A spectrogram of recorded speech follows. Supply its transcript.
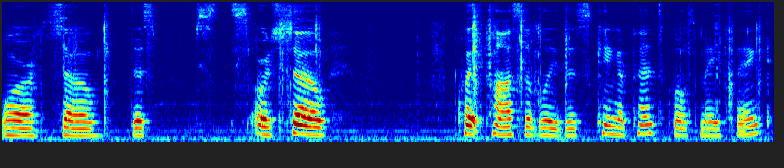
Or so this, or so quite possibly this King of Pentacles may think,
